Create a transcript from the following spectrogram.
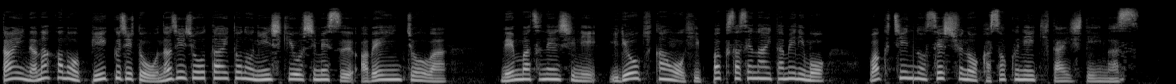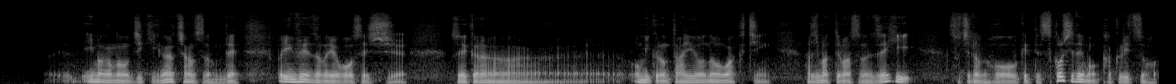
第7波のピーク時と同じ状態との認識を示す安倍委員長は、年末年始に医療機関を逼迫させないためにも、ワクチンの接種の加速に期待しています。今の時期がチャンスなので、インフルエンザの予防接種、それからオミクロン対応のワクチン始まってますので、ぜひそちらの方を受けて少しでも確率を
